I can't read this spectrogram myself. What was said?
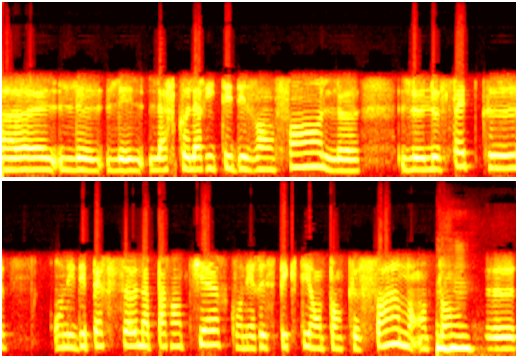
euh, le, la scolarité des enfants, le, le, le fait que on est des personnes à part entière, qu'on est respecté en tant que femme, en tant mhm. que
